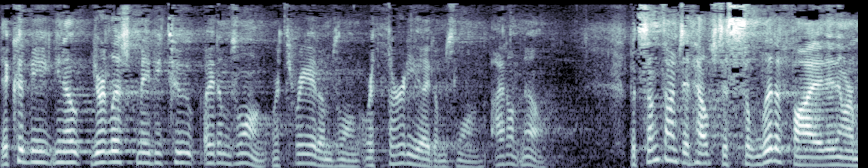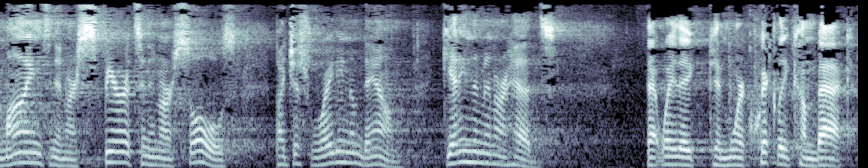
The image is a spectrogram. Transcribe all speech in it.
It could be, you know, your list may be two items long, or three items long, or 30 items long. I don't know. But sometimes it helps to solidify it in our minds and in our spirits and in our souls by just writing them down, getting them in our heads. That way they can more quickly come back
